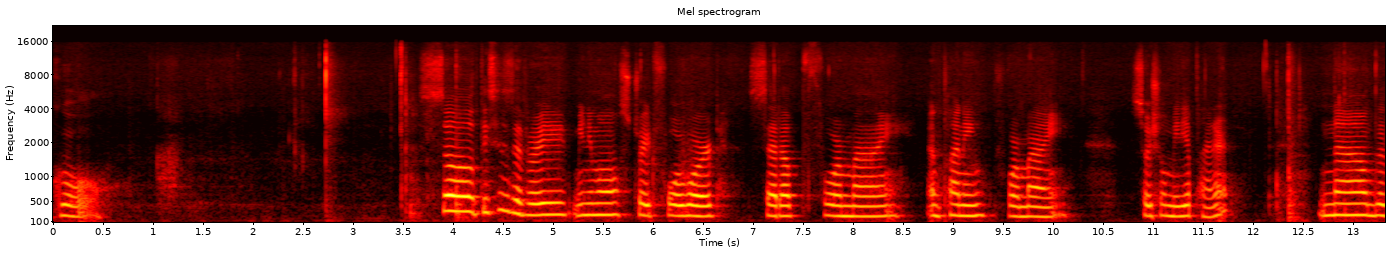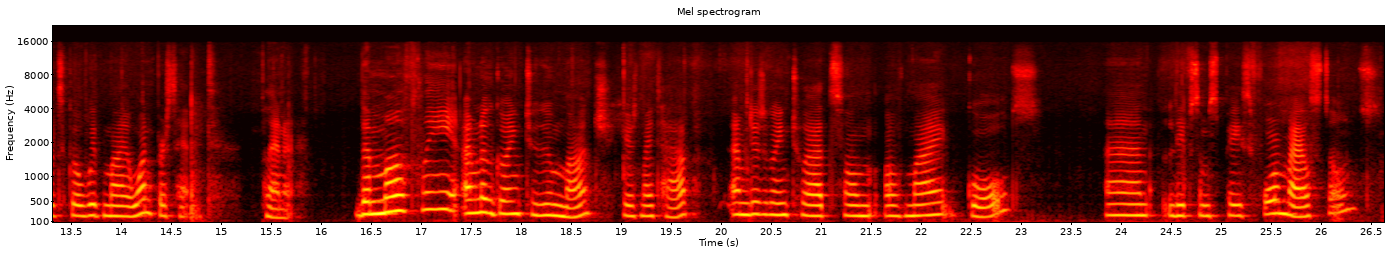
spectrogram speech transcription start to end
goal. So this is a very minimal, straightforward setup for my and planning for my social media planner. Now let's go with my 1% planner. The monthly, I'm not going to do much. Here's my tab. I'm just going to add some of my goals and leave some space for milestones.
